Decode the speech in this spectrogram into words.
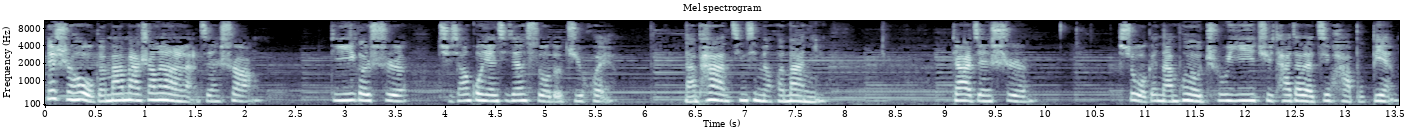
那时候，我跟妈妈商量了两件事儿：第一个是取消过年期间所有的聚会，哪怕亲戚们会骂你；第二件事，是我跟男朋友初一去他家的计划不变，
